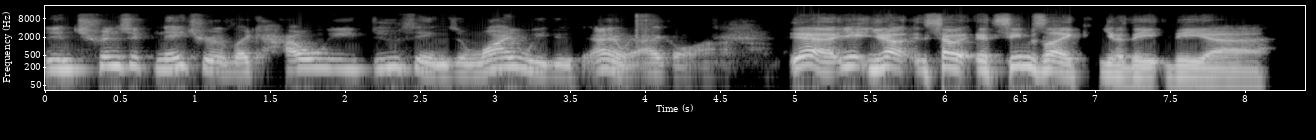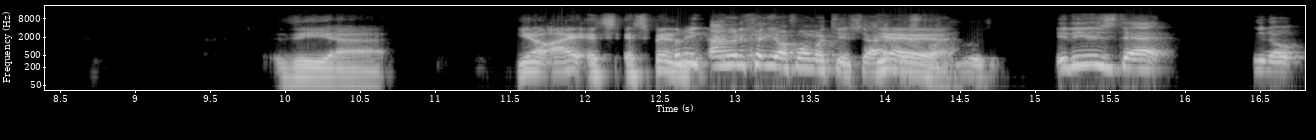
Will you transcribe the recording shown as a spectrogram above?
the intrinsic nature of like how we do things and why we do things. anyway i go on yeah, you, you know, so it seems like you know the the uh the uh you know I it's it's been. Let me. I'm going to cut you off one more time. So yeah, yeah, yeah. It is that you know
